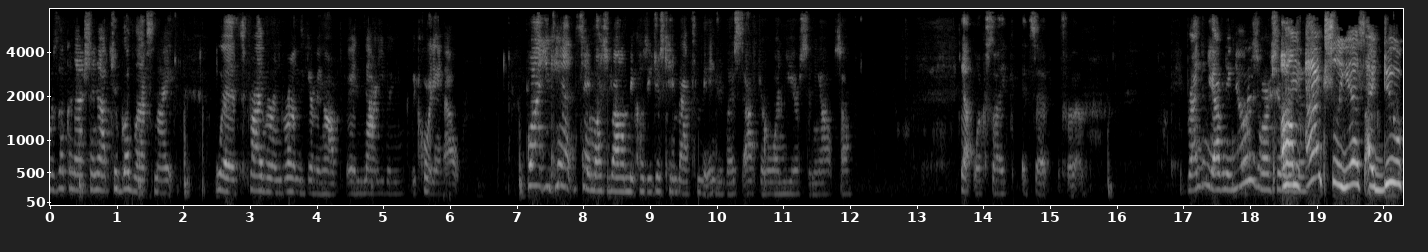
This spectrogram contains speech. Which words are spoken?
Was looking actually not too good last night, with five earned runs giving up and not even recording it out. But you can't say much about him because he just came back from the injured list after one year sitting out. So that looks like it's it for them. Brendan, you have any news, or should we Um, just- actually, yes, I do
